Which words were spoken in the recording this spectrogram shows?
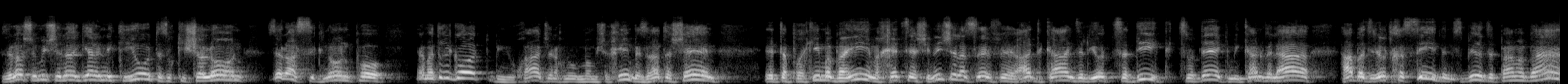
זה לא שמי שלא הגיע לנקיות אז הוא כישלון, זה לא הסגנון פה, זה מדרגות, במיוחד שאנחנו ממשיכים בעזרת השם את הפרקים הבאים, החצי השני של הספר, עד כאן זה להיות צדיק, צודק, מכאן ולהבא זה להיות חסיד, נסביר את זה פעם הבאה,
